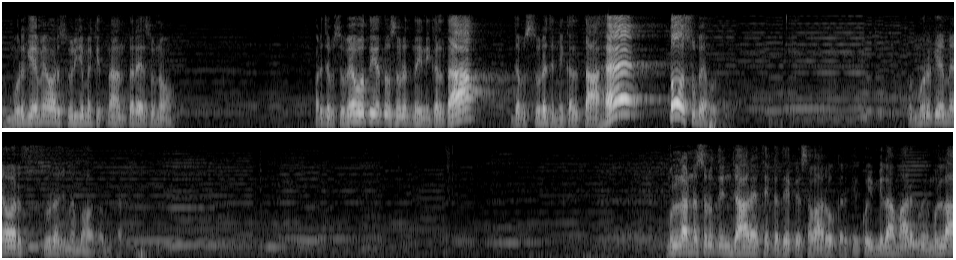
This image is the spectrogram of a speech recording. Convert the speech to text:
तो मुर्गे में और सूर्य में कितना अंतर है, सुनो। और जब सुबह होती है तो सूरज नहीं निकलता, जब सूरज निकलता है तो सुबह होती है। तो मुर्गे में और सूरज में बहुत अंतर है। मुल्ला नसरुद्दीन जा रहे थे गधे पे सवार होकर के। कोई मिला मार्ग में, मुल्ला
